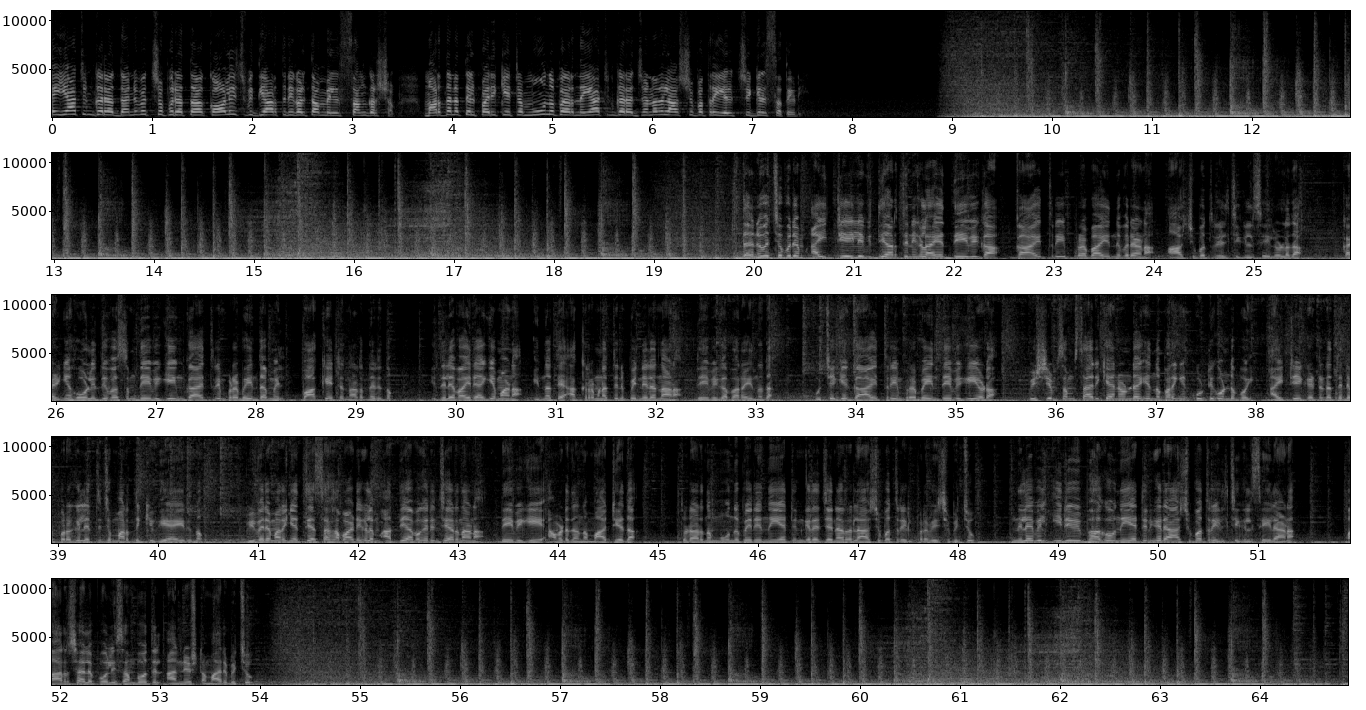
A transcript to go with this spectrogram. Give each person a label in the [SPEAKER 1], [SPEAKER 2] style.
[SPEAKER 1] Neyyattinkara ധനുവച്ചപുരത്ത് college വിദ്യാർത്ഥിനികൾ തമ്മിൽ സംഘർഷം. മർദ്ദനത്തിൽ പരിക്കേറ്റ മൂന്ന് പേർ നെയ്യാറ്റിൻകര ജനറൽ ആശുപത്രിയിൽ ചികിത്സ തേടി.
[SPEAKER 2] ധനുവച്ചപുരം ഐ ടി ഐയിലെ വിദ്യാർത്ഥിനികളായ ദേവിക ഗായത്രി പ്രഭ എന്നിവരാണ് ആശുപത്രിയിൽ ചികിത്സയിലുള്ളത്. കഴിഞ്ഞ ഹോളി ദിവസം ദേവികയും ഗായത്രിയും പ്രഭയും തമ്മിൽ വാക്കേറ്റം നടന്നിരുന്നു. ഇതിലെ വൈരാഗ്യമാണ് ഇന്നത്തെ ആക്രമണത്തിന് പിന്നിലെന്നാണ് ദേവിക പറയുന്നത്. ഉച്ചയ്ക്ക് ഗായത്രിയും പ്രഭയും ദേവികയോട് വിഷയം സംസാരിക്കാനുണ്ട് എന്ന് പറഞ്ഞ് കൂട്ടിക്കൊണ്ടുപോയി. ഐ ടി കെട്ടിടത്തിന്റെ പുറകിൽ എത്തിച്ച് മർദ്ദിക്കുകയായിരുന്നു. വിവരമറിഞ്ഞെത്തിയ സഹപാഠികളും അധ്യാപകരും ചേർന്നാണ് ദേവികയെ അവിടെ നിന്ന് മാറ്റിയത്. തുടർന്ന് മൂന്ന് പേരെ നെയ്യാറ്റിൻകര ജനറൽ ആശുപത്രിയിൽ പ്രവേശിപ്പിച്ചു. നിലവിൽ ഇരുവിഭാഗവും നെയ്യാറ്റിൻകര ആശുപത്രിയിൽ ചികിത്സയിലാണ്. പാറശാല പോലീസ് സംഭവത്തിൽ അന്വേഷണം ആരംഭിച്ചു.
